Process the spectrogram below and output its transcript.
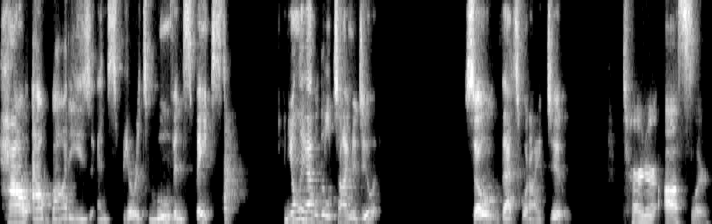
how our bodies and spirits move in space. And you only have a little time to do it. So that's what I do. Turner Osler,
